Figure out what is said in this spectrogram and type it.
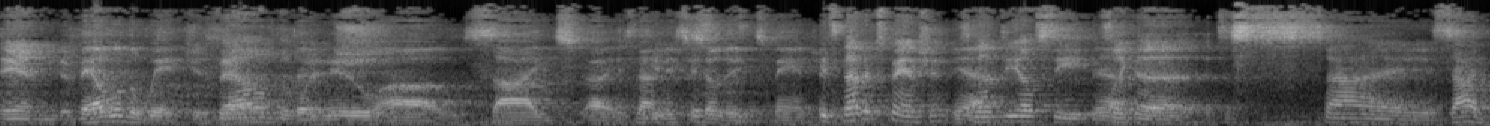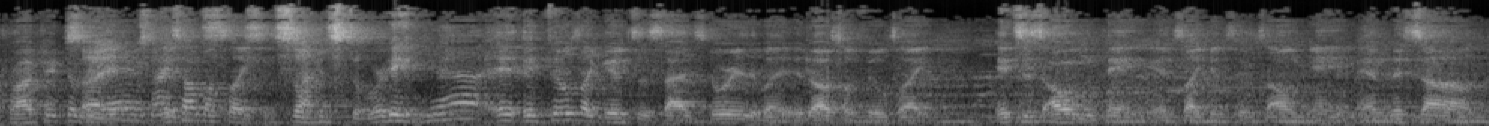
and Veil of the Witch is Veil the, the new um, side. Uh, it's not It's- necessarily it's- expansion. It's not expansion. It's Yeah. not DLC. It's Yeah. like a it's a side side project of the game. side it's almost like side story. Yeah, it, it feels like it's a side story, but it also feels like it's its own thing. It's like it's its own game. And this, um,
